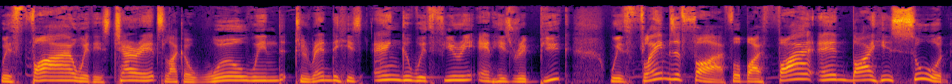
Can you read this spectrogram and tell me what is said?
With fire, with his chariots, like a whirlwind, to render his anger with fury and his rebuke with flames of fire. For by fire and by his sword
